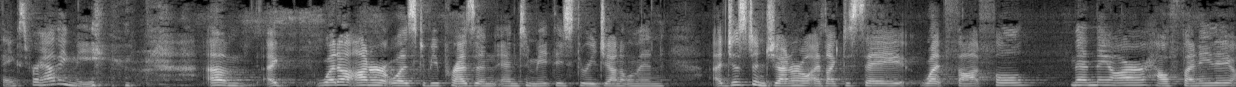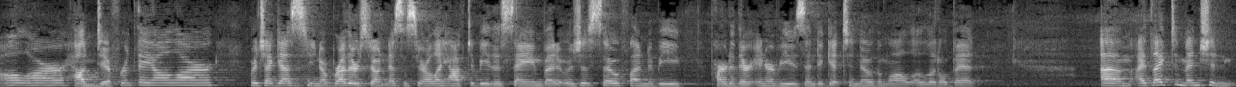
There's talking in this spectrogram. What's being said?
Thanks for having me. um, I, what an honor it was to be present and to meet these three gentlemen. Uh, just in general, I'd like to say what thoughtful men they are, how funny they all are, how mm. different they all are, which I guess, you know, brothers don't necessarily have to be the same, but it was just so fun to be part of their interviews and to get to know them all a little bit. Um, I'd like to mention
